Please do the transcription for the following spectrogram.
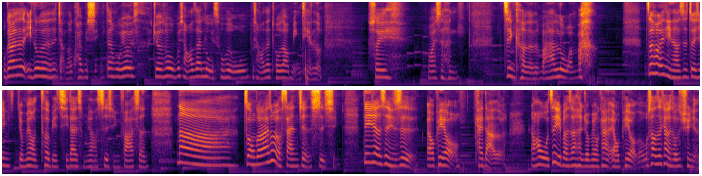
我刚才是一度真的是讲到快不行，但我又觉得说我不想要再录一次，或者我不想要再拖到明天了，所以我还是很尽可能的把它录完吧。最后一题呢是最近有没有特别期待什么样的事情发生？那总的来说有三件事情，第一件事情是 LPO 开打了。然后我自己本身很久没有看 LPL 了，我上次看的时候是去年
